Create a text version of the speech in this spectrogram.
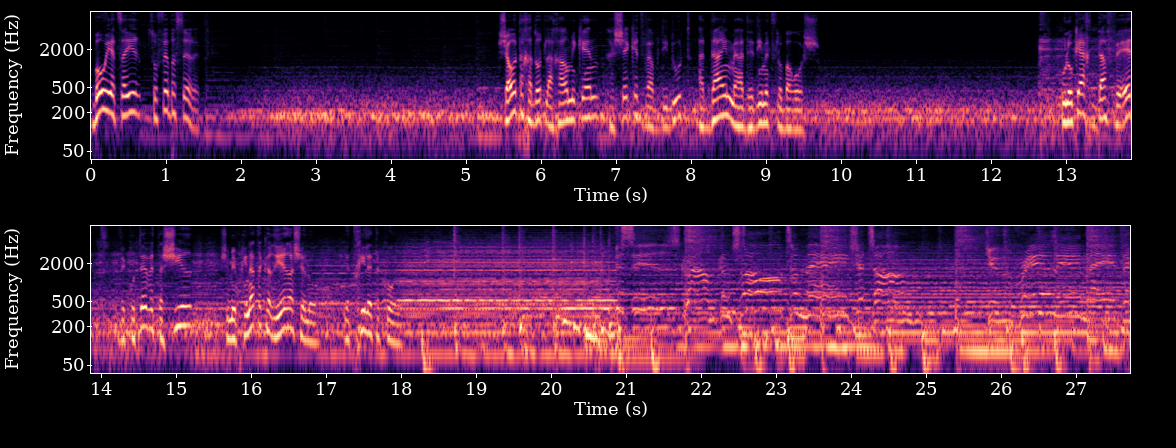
בואי הצעיר צופה בסרט. שעות אחדות לאחר מכן, השקט והבדידות עדיין מהדהדים אצלו בראש. הוא לוקח דף ועט וכותב את השיר שמבחינת הקריירה שלו יתחיל את הכל. This is ground control to Major Tom. You've really made the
